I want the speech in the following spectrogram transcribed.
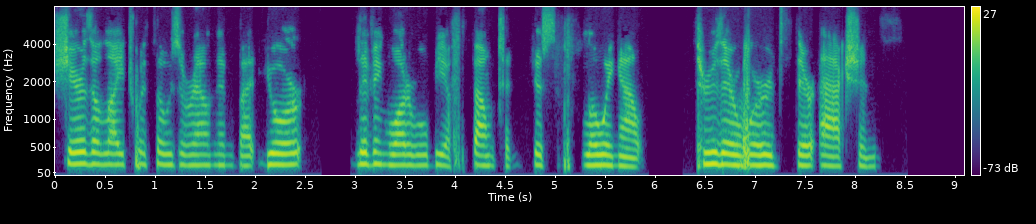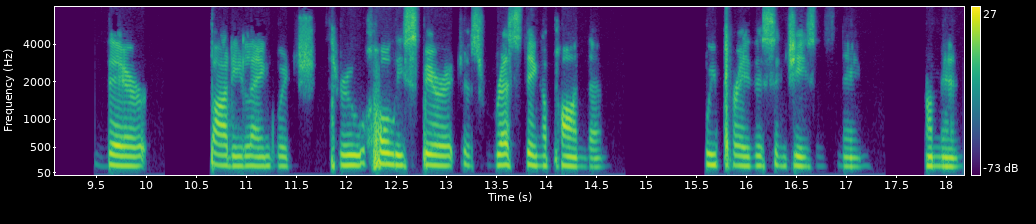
share the light with those around them, but your living water will be a fountain just flowing out through their words, their actions, their body language, through Holy Spirit just resting upon them. We pray this in Jesus' name. Amen.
